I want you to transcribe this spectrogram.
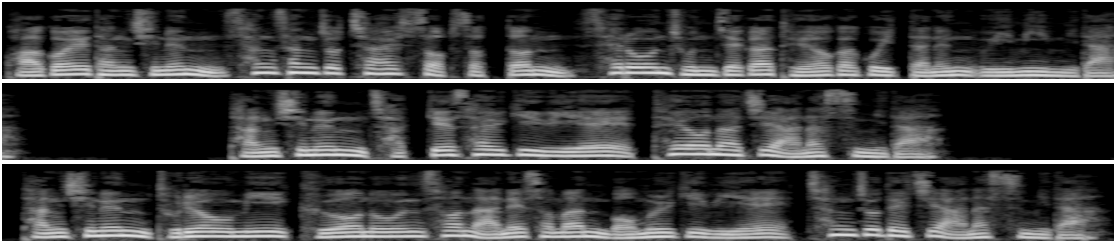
과거의 당신은 상상조차 할 수 없었던 새로운 존재가 되어가고 있다는 의미입니다. 당신은 작게 살기 위해 태어나지 않았습니다. 당신은 두려움이 그어놓은 선 안에서만 머물기 위해 창조되지 않았습니다.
